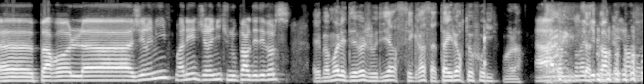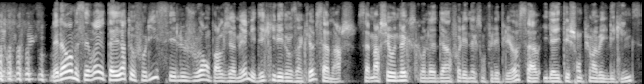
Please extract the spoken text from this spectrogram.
Euh, parole à Jérémy. Allez, Jérémy, tu nous parles des Devils? Et ben moi, les Devils, je veux vous dire, c'est grâce à Tyler Toffoli, voilà. Ah, bah, vous en aviez parlé hein, dans les recrues. Mais non, mais c'est vrai, Tyler Toffoli, c'est le joueur, on parle jamais, mais dès qu'il est dans un club, ça marche. Ça marchait aux Nucks quand la dernière fois les Nucks ont fait les playoffs. Ça, il a été champion avec les Kings.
